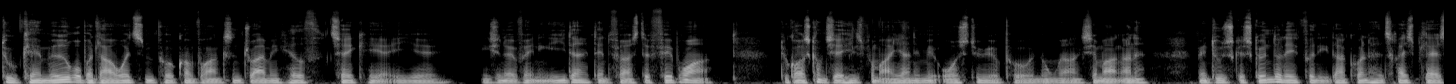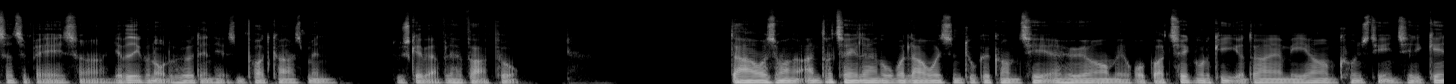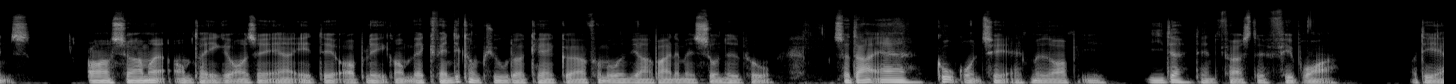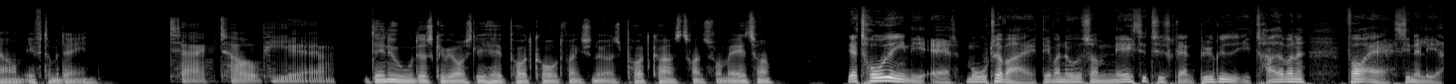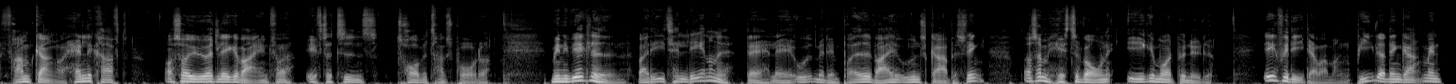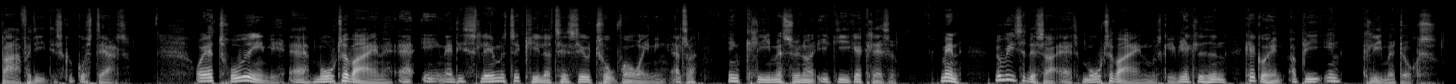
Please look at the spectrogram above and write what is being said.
Du kan møde Robert Lauritsen på konferencen Driving Health Tech her i øh, Ingeniørforeningen IDA den 1. februar. Du kan også komme til at hilse på mig. Jeg er nemlig ordstyre på nogle af arrangementerne. Men du skal skynde dig lidt, fordi der er kun 50 pladser tilbage, så jeg ved ikke, hvornår du hører den her sådan podcast, men du skal i hvert fald have fart på. Der er også mange andre talere end Robert Lauritsen, du kan komme til at høre om øh, robotteknologi, og der er mere om kunstig intelligens. Og sørg mig, om der ikke også er et øh, oplæg om, hvad kvantecomputer kan gøre for måden, vi arbejder med sundhed på. Så der er god grund til at møde op i Ida den 1. februar, og det er om eftermiddagen. Techtopia. I denne uge, der skal vi også lige have et podcast fra Ingeniørens podcast Transformator. Jeg troede egentlig, at motorveje det var noget, som Nazi-Tyskland byggede i 30'erne for at signalere fremgang og handlekraft, og så i øvrigt lægge vejen for eftertidens troppetransporter. Men i virkeligheden var det italienerne, der lagde ud med den brede vej uden skarpe sving, og som hestevogne ikke måtte benytte. Ikke fordi der var mange biler dengang, men bare fordi det skulle gå stærkt. Og jeg troede egentlig, at motorvejene er en af de slemmeste kilder til CO2-forurening, altså en klimasønder i gigaklasse. Men nu viser det sig, at motorvejen måske i virkeligheden kan gå hen og blive en klimaduks.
